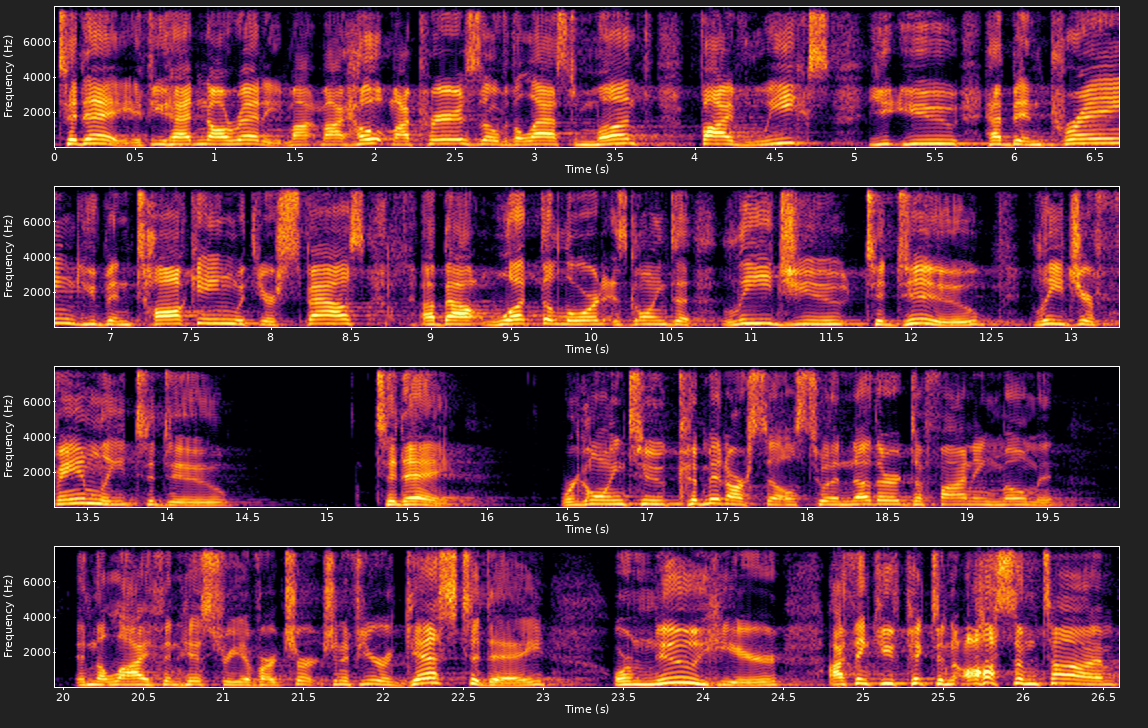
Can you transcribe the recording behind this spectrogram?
today if you hadn't already. My, my hope, my prayers over the last month, five weeks, you, you have been praying, you've been talking with your spouse about what the Lord is going to lead you to do, lead your family to do today. We're going to commit ourselves to another defining moment in the life and history of our church. And if you're a guest today or new here, I think you've picked an awesome time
